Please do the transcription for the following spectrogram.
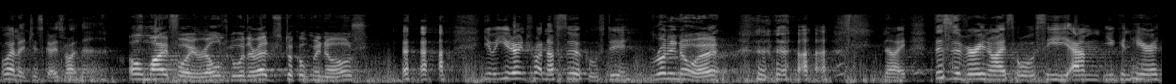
Well, it just goes like that. All my four-year-olds go with their head stuck up my nose, Yeah, but you don't trot enough circles, do you? running away. No, this is a very nice horse. He, um, you can hear,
